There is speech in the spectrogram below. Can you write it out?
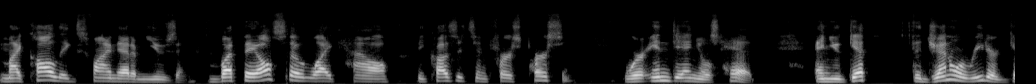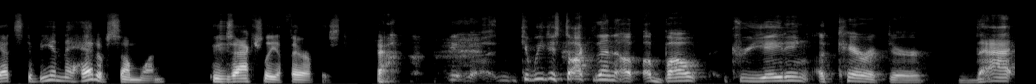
My colleagues find that amusing, but they also like how, because it's in first person, we're in Daniel's head, and you get the general reader gets to be in the head of someone who's actually a therapist. Yeah. Can we just talk then about creating a character that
